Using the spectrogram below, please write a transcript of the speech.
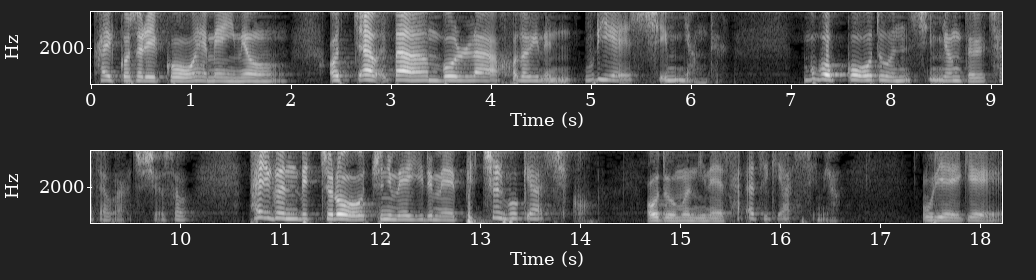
갈 곳을 잃고 헤매이며 어쩌바 몰라 허덕이는 우리의 심령들 무겁고 어두운 심령들 찾아와 주셔서 밝은 빛으로 주님의 이름의 빛을 보게 하시고 어두움은 이내 사라지게 하시며 우리에게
